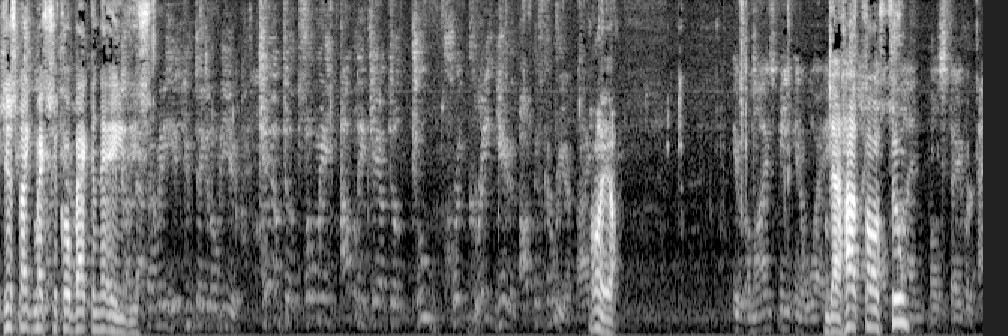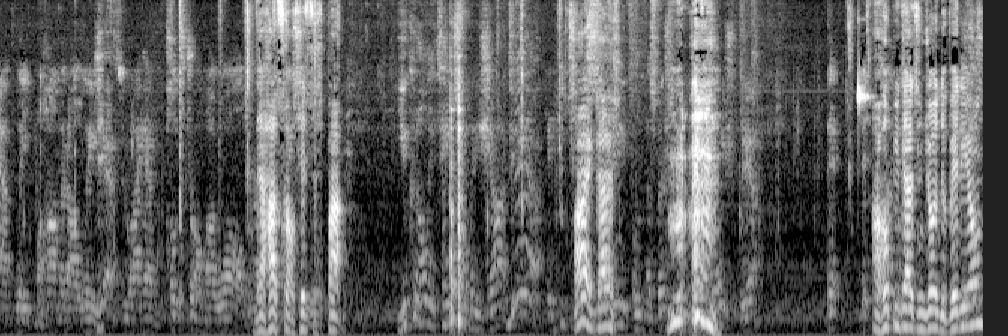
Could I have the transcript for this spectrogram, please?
Just like Mexico back in the 80s. Oh yeah. It reminds me in a way. That hot sauce too. That hot sauce hits the spot. You can only take so many shots. All right, guys. I hope you guys enjoyed the video.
